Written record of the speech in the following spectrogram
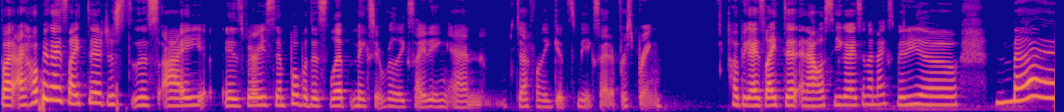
But I hope you guys liked it. Just this eye is very simple, but this lip makes it really exciting and definitely gets me excited for spring. Hope you guys liked it and I will see you guys in my next video. Bye!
